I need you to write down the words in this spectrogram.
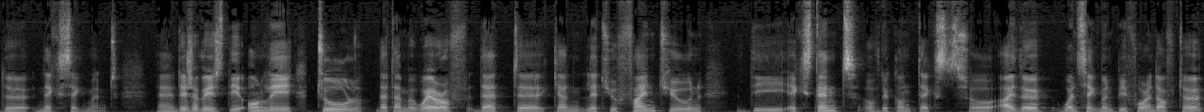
the next segment. And Déjà Vu is the only tool that I'm aware of that uh, can let you fine-tune the extent of the context. So either one segment before and after,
